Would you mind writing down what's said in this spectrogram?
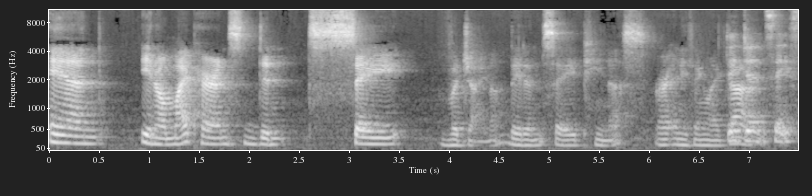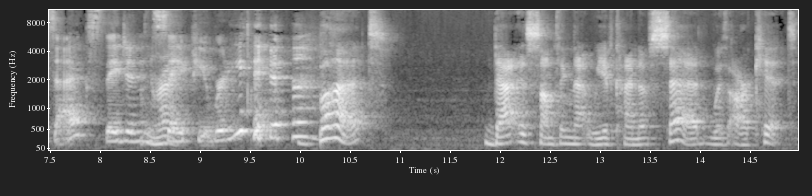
And you know, my parents didn't say vagina; they didn't say penis or anything like They that. They didn't say sex. They didn't Right. say puberty. But that is something that we have kind of said with our kids.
